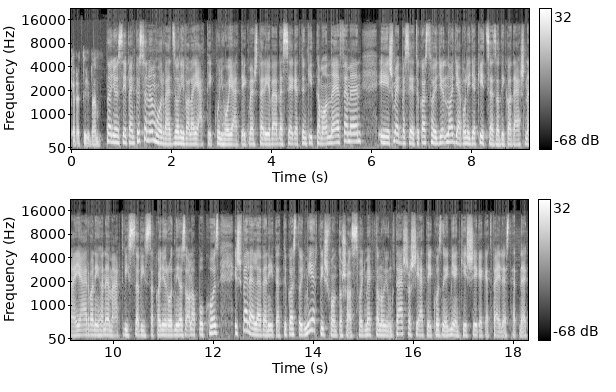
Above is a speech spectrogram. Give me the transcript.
keretében. Nagyon szépen köszönöm, Horváth Zolival a játékkunyhó játékmesterével beszélgettünk itt a Manna fm és megbeszéltük azt, hogy nagyjából így a 200. adásnál járva néha nem árt vissza-vissza kanyarodni az alapokhoz, és felelevenítettük azt, hogy miért is fontos az, hogy megtanuljunk társasjátékozni, hogy milyen készségeket fejleszthetnek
